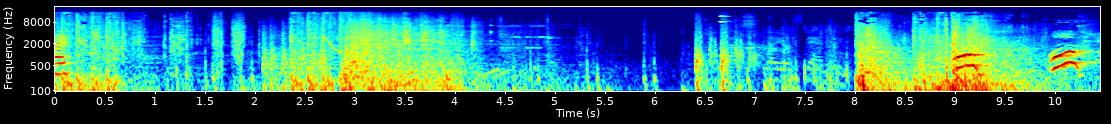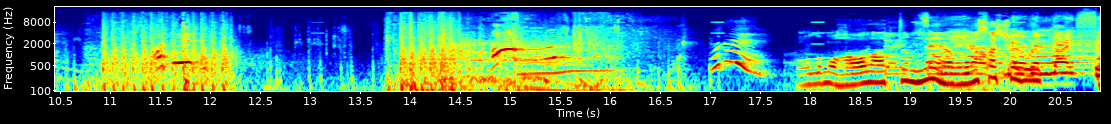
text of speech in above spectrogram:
Hey. Of! Of! Hadi! Ah! Bu ne? Oğlum o havalı attığım ne ya? Bu ne saçma life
